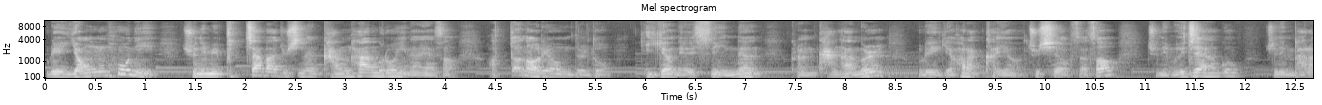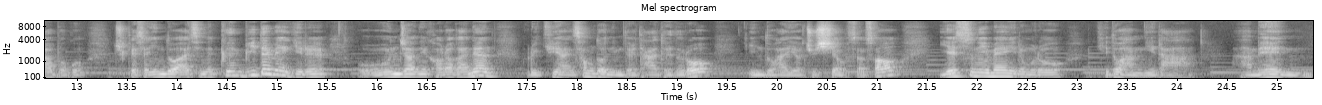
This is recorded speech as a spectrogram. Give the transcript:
우리의 영혼이 주님이 붙잡아 주시는 강함으로 인하여서 어떤 어려움들도 이겨낼 수 있는 그런 강함을 우리에게 허락하여 주시옵소서 주님 의지하고 주님 바라보고 주께서 인도하시는 그 믿음의 길을 온전히 걸어가는 우리 귀한 성도님들 다 되도록 인도하여 주시옵소서 예수님의 이름으로 기도합니다. 아멘.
